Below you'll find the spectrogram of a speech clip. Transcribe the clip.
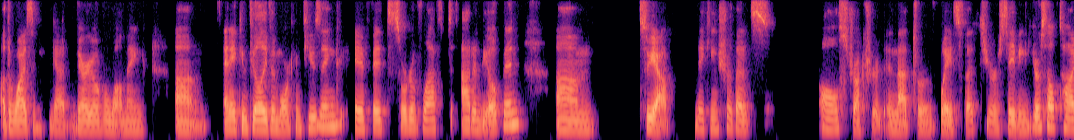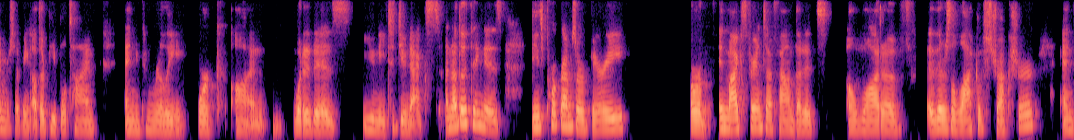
Otherwise, it can get very overwhelming. Um, and it can feel even more confusing if it's sort of left out in the open. Um, so, yeah, making sure that it's all structured in that sort of way so that you're saving yourself time, you're saving other people time, and you can really work on what it is you need to do next. Another thing is these programs are very, or in my experience, I found that it's a lot of, there's a lack of structure and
